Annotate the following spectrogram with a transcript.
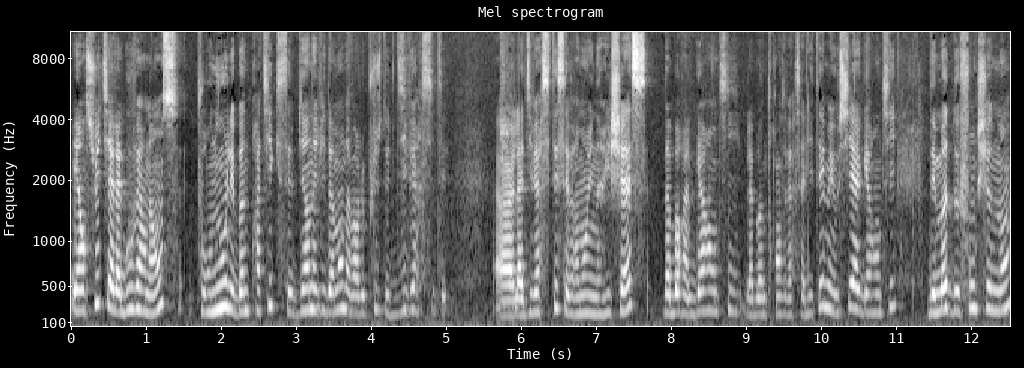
Et ensuite, il y a la gouvernance. Pour nous, les bonnes pratiques, c'est bien évidemment d'avoir le plus de diversité. Euh, la diversité, c'est vraiment une richesse. D'abord, elle garantit la bonne transversalité, mais aussi elle garantit des modes de fonctionnement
